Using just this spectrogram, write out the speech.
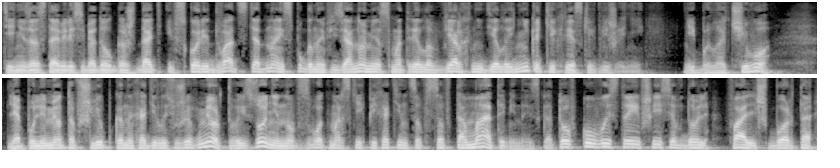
Те не заставили себя долго ждать, и вскоре двадцать одна испуганная физиономия смотрела вверх, не делая никаких резких движений. И было отчего. Для пулеметов шлюпка находилась уже в мертвой зоне, но взвод морских пехотинцев с автоматами на изготовку, выстроившийся вдоль фальшборта,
